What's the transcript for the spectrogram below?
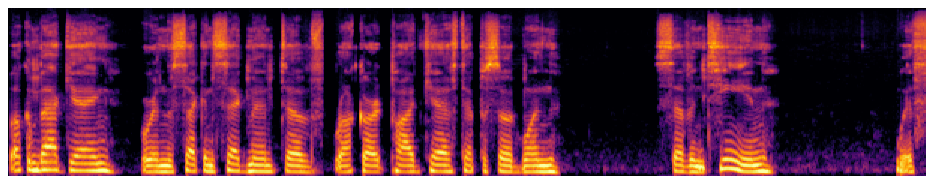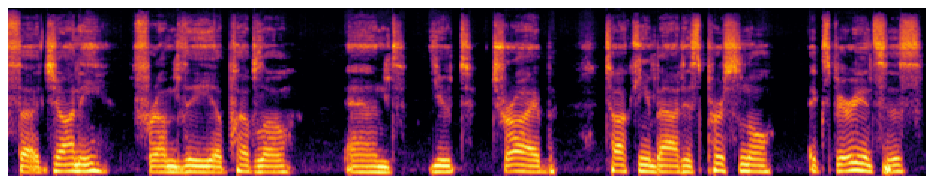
Welcome back, gang. We're in the second segment of Rock Art Podcast, episode 117 with uh, Johnney from the uh, Pueblo and Ute tribe talking about his personal experiences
